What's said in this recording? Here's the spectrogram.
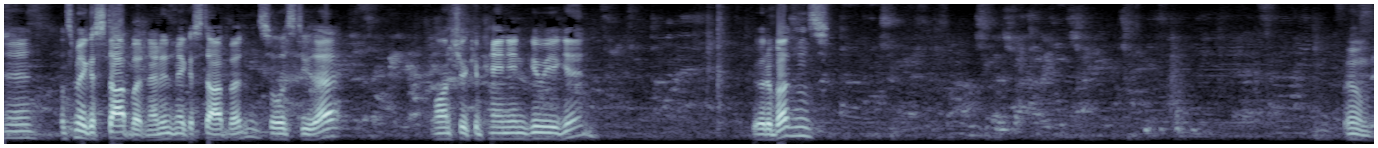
eh, let's make a stop button. I didn't make a stop button, so let's do that. Launch your companion GUI again. Go to buttons. Boom.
